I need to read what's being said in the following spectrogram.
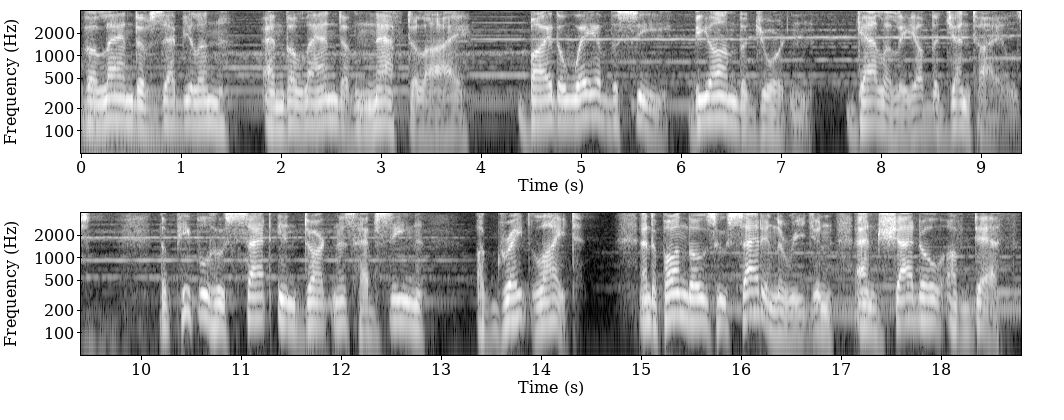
The land of Zebulun and the land of Naphtali, by the way of the sea, beyond the Jordan, Galilee of the Gentiles. The people who sat in darkness have seen a great light, and upon those who sat in the region and shadow of death,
